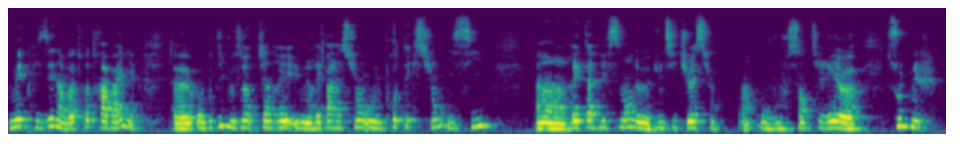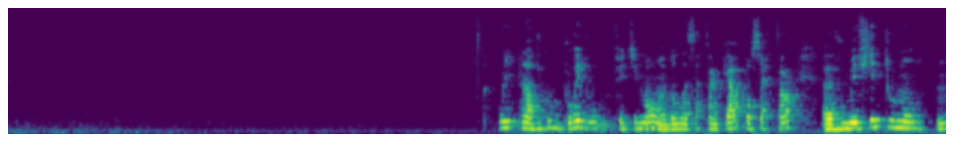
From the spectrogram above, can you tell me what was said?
méprisé dans votre travail, euh, on vous dit que vous obtiendrez une réparation ou une protection ici, un rétablissement d'une situation hein, où vous vous sentirez euh, soutenu. Oui, alors du coup, vous pourrez vous, effectivement, dans un certain cas, pour certains, euh, vous méfiez de tout le monde. Hein.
